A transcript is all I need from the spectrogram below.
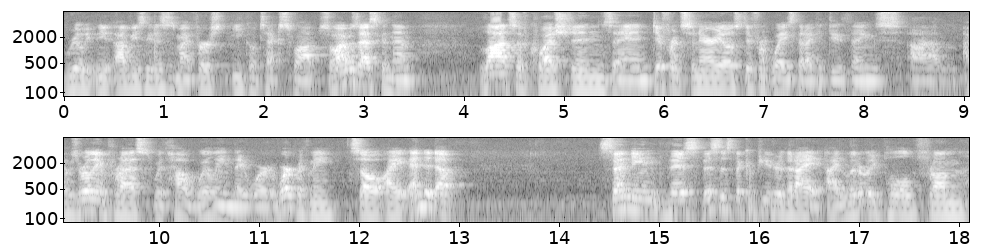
really, obviously, this is my first Ecotec swap. So I was asking them lots of questions and different scenarios, different ways that I could do things. Um, I was really impressed with how willing they were to work with me. So I ended up sending this. This is the computer that I, I literally pulled from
